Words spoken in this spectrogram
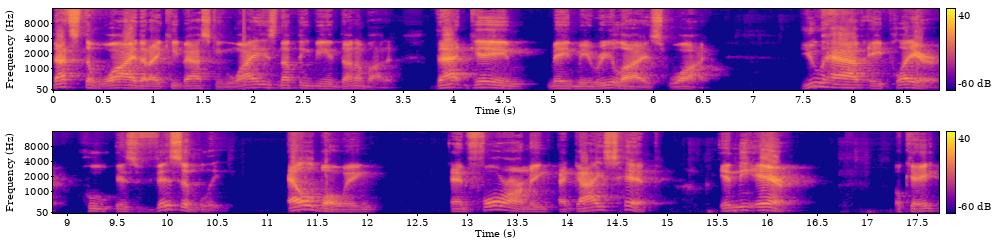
that's the why that I keep asking. Why is nothing being done about it? That game made me realize why. You have a player who is visibly elbowing and forearming a guy's hip in the air. Okay.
